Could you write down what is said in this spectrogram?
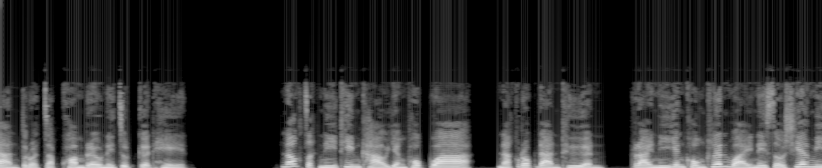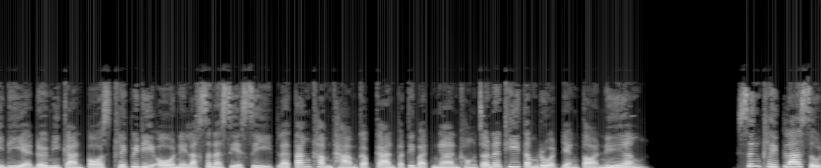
ด่านตรวจจับความเร็วในจุดเกิดเหตุ นอกจากนี้ทีมข่าวยังพบว่า นักรบด่านเถื่อน รายนี้ยังคงเคลื่อนไหวในโซเชียลมีเดีย โดยมีการโพสต์คลิปวิดีโอในลักษณะเสียสีดและตั้งคำถามกับการปฏิบัติงานของเจ้าหน้าที่ตำรวจอย่างต่อเนื่อง ซึ่งคลิปล่าสุด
